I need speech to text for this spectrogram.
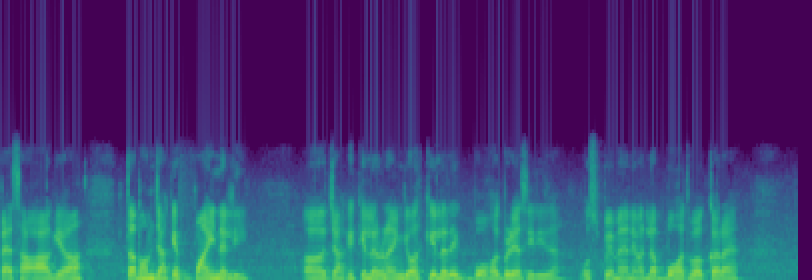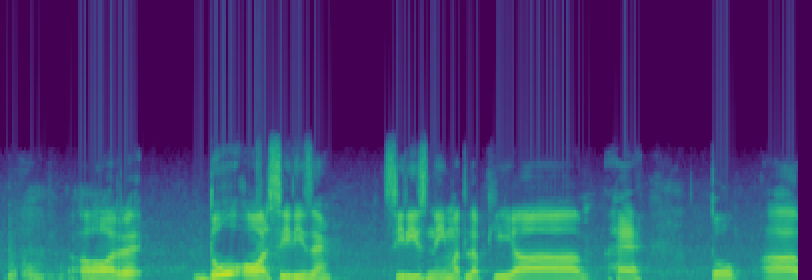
पैसा आ गया, तब हम जाके फाइनली जाके किलर बनाएँगे और किलर एक बहुत बढ़िया सीरीज़ है। उस पर मैंने मतलब बहुत वर्क करा है। और दो और सीरीज़ हैं। सीरीज़ नहीं मतलब कि है। तो आ,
